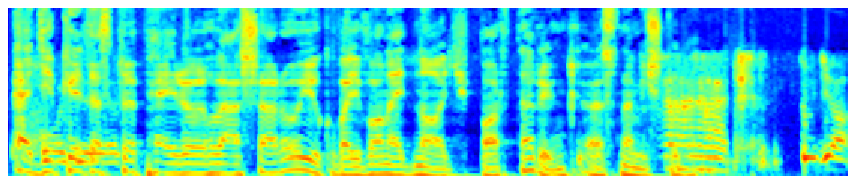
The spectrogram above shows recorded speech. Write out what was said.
Egyébként hogy, ezt több helyről vásároljuk, vagy van egy nagy partnerünk? Ezt nem is tudom. Hát, tudja,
